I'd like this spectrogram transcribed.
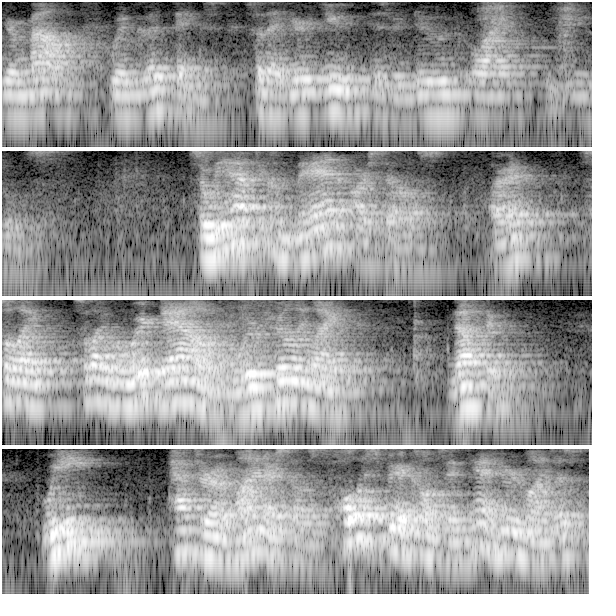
your mouth with good things, so that your youth is renewed like the eagles. So we have to command ourselves, all right? So like, so like when we're down and we're feeling like nothing, we have to remind ourselves. Holy Spirit comes in, yeah, He reminds us.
